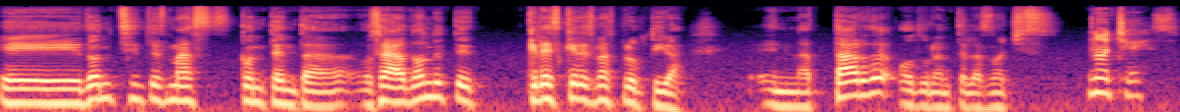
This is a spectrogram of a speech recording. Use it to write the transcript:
Eh, ¿Dónde te sientes más contenta? O sea, ¿dónde te crees que eres más productiva? ¿En la tarde o durante las noches? Noches.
